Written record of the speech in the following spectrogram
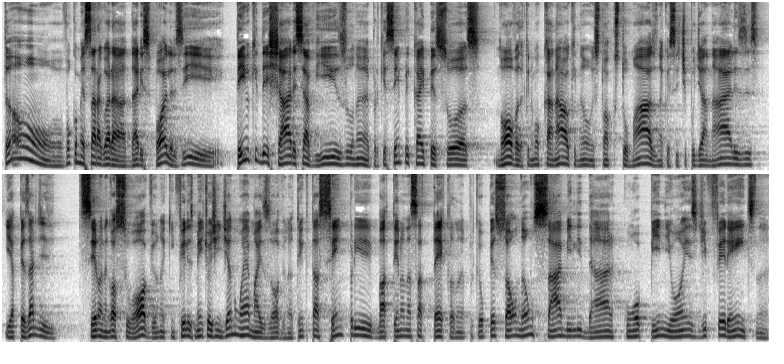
Então, vou começar agora a dar spoilers e tenho que deixar esse aviso, né? Porque sempre cai pessoas novas aqui no meu canal que não estão acostumados né, com esse tipo de análises. E apesar de ser um negócio óbvio, né? Que infelizmente hoje em dia não é mais óbvio, né? Eu tenho que estar sempre batendo nessa tecla, né? Porque o pessoal não sabe lidar com opiniões diferentes, né?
